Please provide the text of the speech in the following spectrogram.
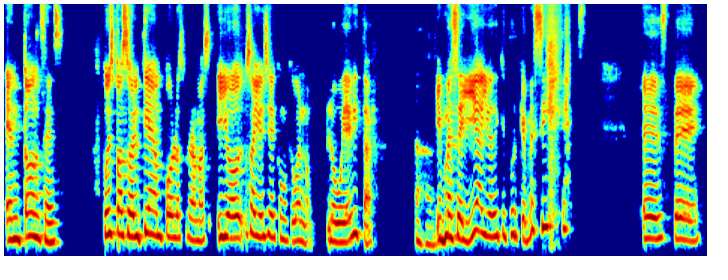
entonces, pues pasó el tiempo, los programas, y yo, o sea, yo decía como que, bueno, lo voy a evitar. Y me seguía yo de que, ¿por qué me sigues? Este,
